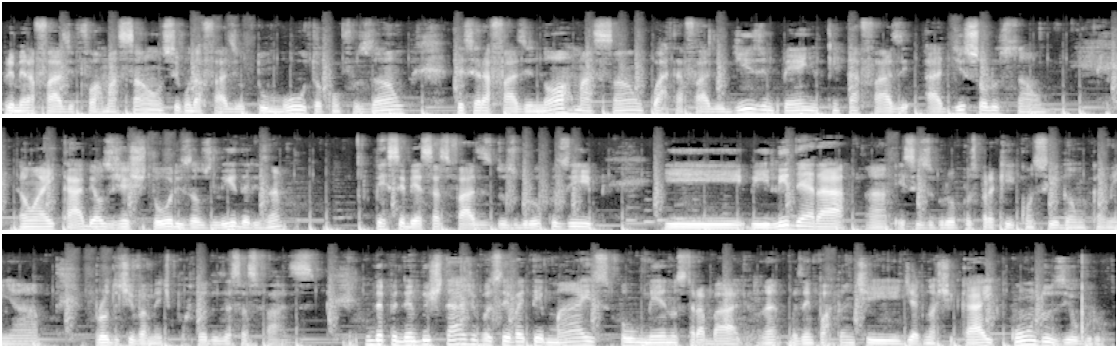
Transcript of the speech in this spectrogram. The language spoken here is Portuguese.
Primeira fase, formação. Segunda fase, o tumulto, a confusão. Terceira fase, normação. Quarta fase, o desempenho. Quinta fase, a dissolução. Então aí cabe aos gestores, aos líderes, né? Perceber essas fases dos grupos e e, e liderar né, esses grupos para que consigam caminhar produtivamente por todas essas fases. Independente do estágio, você vai ter mais ou menos trabalho, né? mas é importante diagnosticar e conduzir o grupo.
